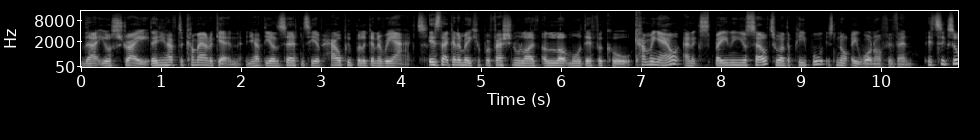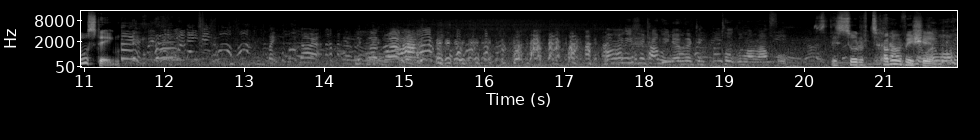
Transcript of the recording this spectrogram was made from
that you're straight. Then you have to come out again and you have the uncertainty of how people are going to react. Is that going to make your professional life a lot more difficult? Coming out and explaining yourself to other people is not a one off event, it's exhausting. My mum used to tell me never to talk with my mouth full. It's this sort of tunnel vision.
